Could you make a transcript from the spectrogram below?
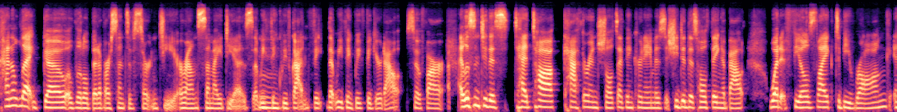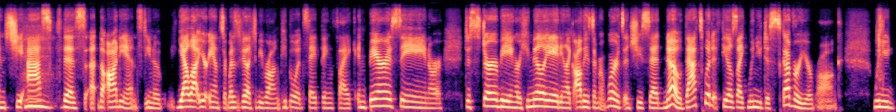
kind of let go a little bit of our sense of certainty around some ideas that we think we've gotten fi- that we think we've figured out so far. I listened to this TED talk. Kathryn Schulz, I think her name is. She did this whole thing about what it feels like to be wrong, and she Hmm. asked this uh, the audience, you know, yell out your answer. What does it feel like to be wrong? People would say things like embarrassing or disturbing or humiliating, like all these different words. And she said, No, that's what it feels like when you discover you're wrong. When you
